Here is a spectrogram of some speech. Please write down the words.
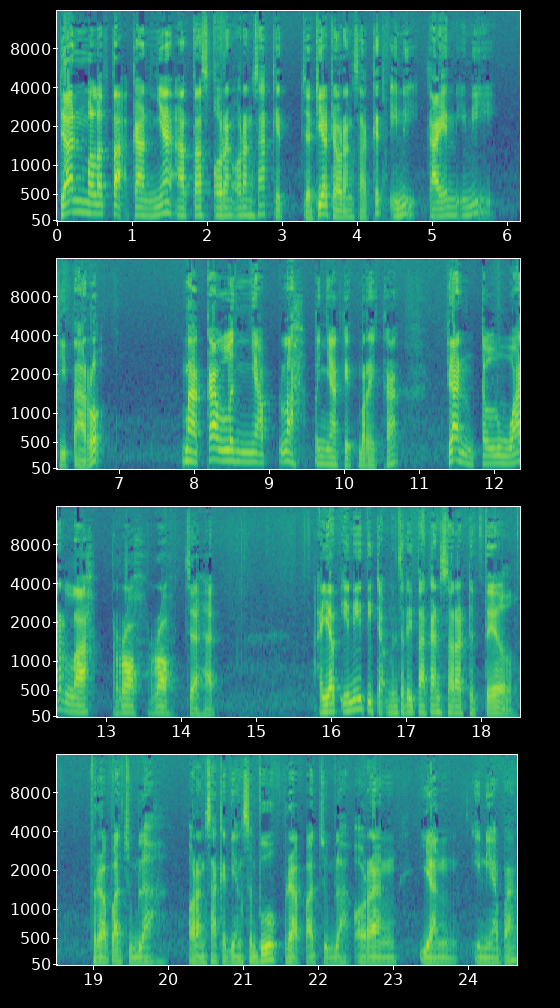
dan meletakkannya atas orang-orang sakit. Jadi ada orang sakit, ini kain ini ditaruh, maka lenyaplah penyakit mereka dan keluarlah roh-roh jahat. Ayat ini tidak menceritakan secara detail berapa jumlah orang sakit yang sembuh, berapa jumlah orang yang ini apa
